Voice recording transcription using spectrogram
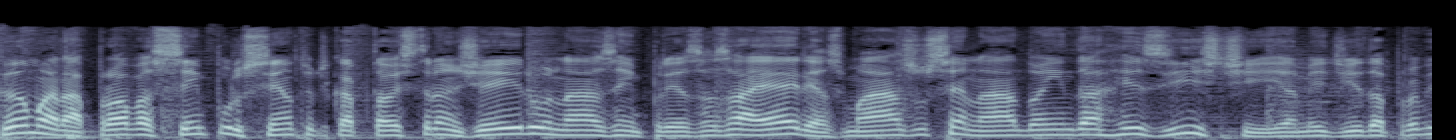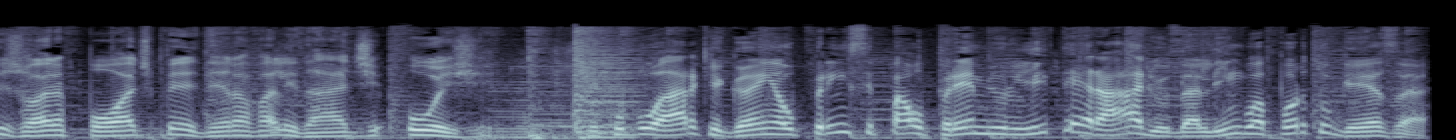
Câmara aprova 100% de capital estrangeiro nas empresas aéreas, mas o Senado ainda resiste e a medida provisória pode perder a validade hoje. Chico Buarque ganha o principal prêmio literário da língua portuguesa.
